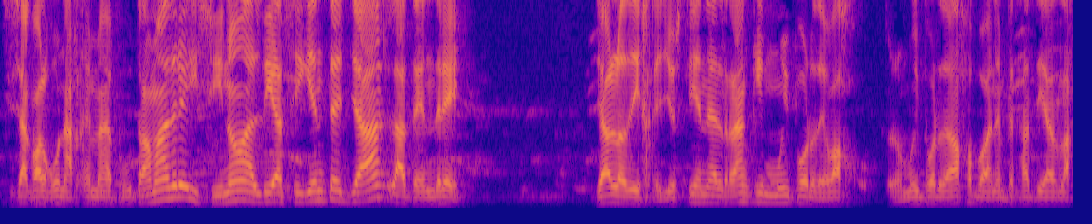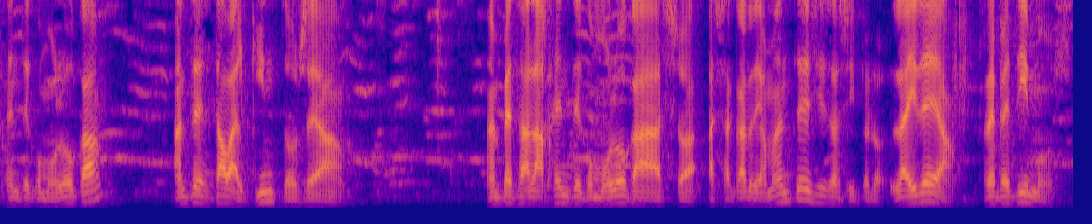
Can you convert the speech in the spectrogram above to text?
Si saco alguna gema de puta madre, y si no, al día siguiente ya la tendré. Ya lo dije, yo estoy en el ranking muy por debajo, muy por debajo, van a empezar a tirar la gente como loca. Antes estaba el quinto, o sea, ha empezado la gente como loca a, sacar diamantes y es así. Pero la idea, repetimos,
